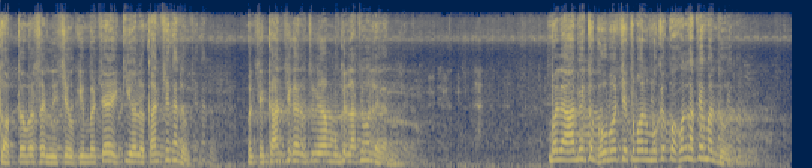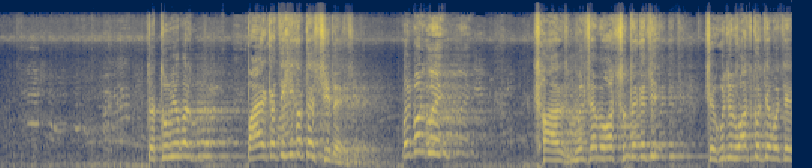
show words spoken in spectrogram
তত্ত্ববস্থার নিচে উকিম বলছে "এই, কি হলো? কাঁদছে কেন? বলছে কাঁদছে কেন? তুমি আমার মুখে লাথি মারলে কেন? বলে আমি তো ঘুমোচ্ছি তোমার মুখে কখন লাথি মারল তা তুমি আমার পায়ের কাছে কি করতে এসছিলে? বল বল কই। স্যার বলছে আমি ওয়াজ শুনতে গেছি। সে হুজুর ওয়াজ করছে বলছে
